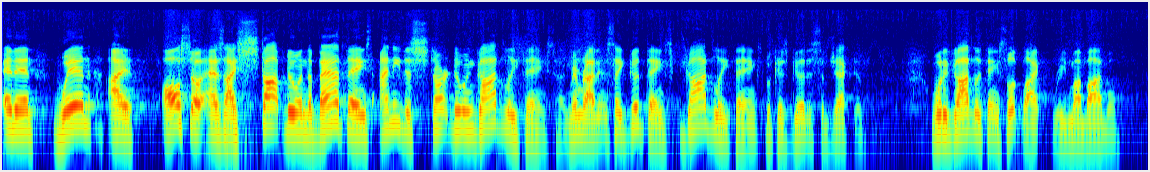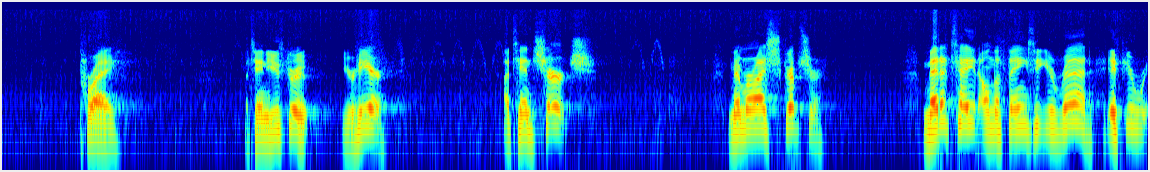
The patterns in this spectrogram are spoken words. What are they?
And then when I also, as I stop doing the bad things, I need to start doing godly things. Remember, I didn't say good things, godly things, because good is subjective. What do godly things look like? Read my Bible, pray, attend youth group. You're here. Attend church. Memorize scripture. Meditate on the things that you read. If you're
